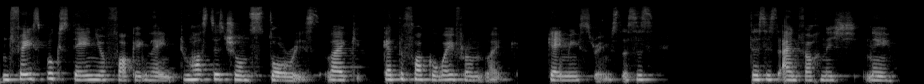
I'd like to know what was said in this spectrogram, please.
Und Facebook, stay in your fucking lane. Du hast jetzt schon Stories. Like, get the fuck away from, like, Gaming Streams. Das ist das ist einfach nicht ne,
